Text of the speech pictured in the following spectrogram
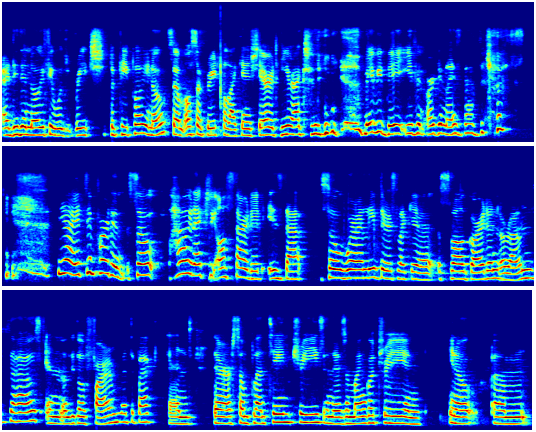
I didn't know if it would reach the people, you know. So I'm also grateful I can share it here. Actually, maybe they even organized that because, yeah, it's important. So how it actually all started is that so where I live, there's like a, a, small garden around the house and a little farm at the back, and there are some plantain trees and there's a mango tree, and you know. Um,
